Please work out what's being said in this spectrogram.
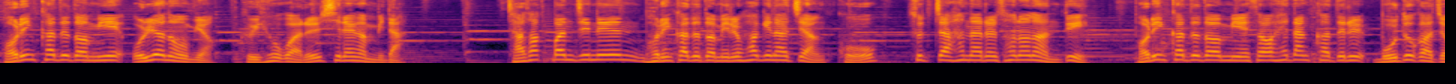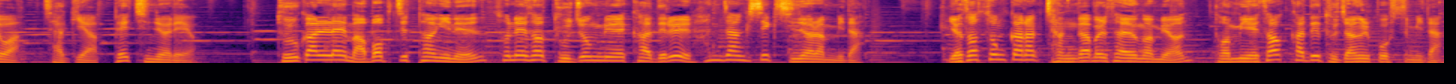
버린 카드 더미에 올려놓으며 그 효과를 실행합니다. 자석 반지는 버린 카드 더미를 확인하지 않고 숫자 하나를 선언한 뒤 버린 카드 더미에서 해당 카드를 모두 가져와 자기 앞에 진열해요. 두 갈래 마법 지팡이는 손에서 두 종류의 카드를 한 장씩 진열합니다. 여섯 손가락 장갑을 사용하면 더미에서 카드 두 장을 뽑습니다.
